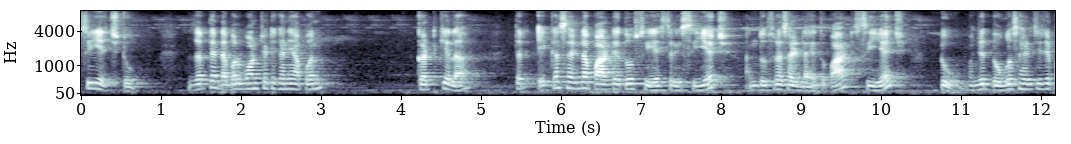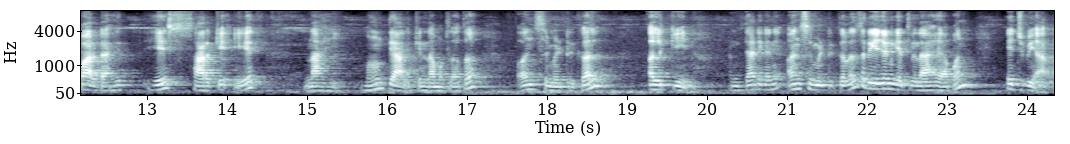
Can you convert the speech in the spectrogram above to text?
C H two जर त्या डबल बॉन्डच्या ठिकाणी आपण कट केला तर एका साईडला पार्ट येतो C H three C H आणि दुसऱ्या साईडला येतो पार्ट सी एच टू म्हणजे दोघं साईडचे जे पार्ट आहेत हे सारखे येत नाही. म्हणून त्या अल्किनला म्हटलं जातं अनसिमेट्रिकल अल्किन आणि त्या ठिकाणी अनसिमेट्रिकलच रिएजन घेतलेला आहे आपण एच बी आर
